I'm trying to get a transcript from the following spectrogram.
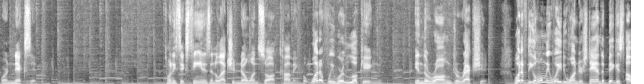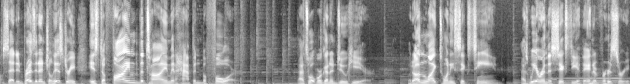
or Nixon? 2016 is an election no one saw coming, but what if we were looking in the wrong direction? What if the only way to understand the biggest upset in presidential history is to find the time it happened before? That's what we're going to do here. But unlike 2016, as we are in the 60th anniversary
